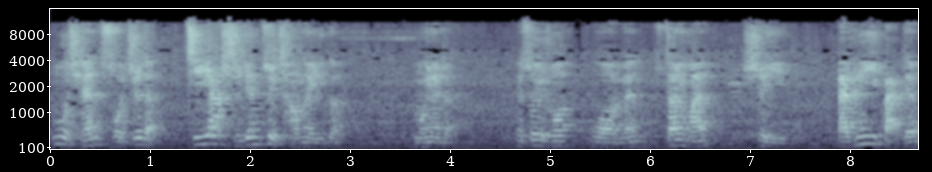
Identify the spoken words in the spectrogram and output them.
目前所知的羁押时间最长的一个蒙冤者。那所以说，我们张玉环是以。百分之一百的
